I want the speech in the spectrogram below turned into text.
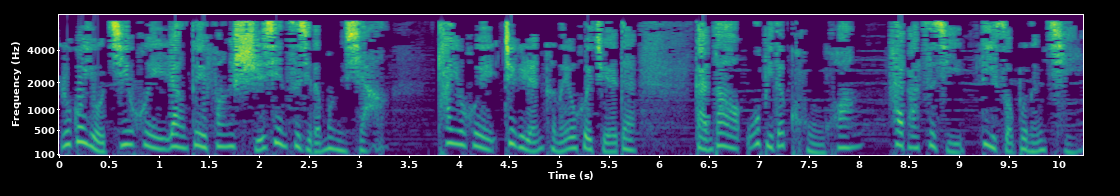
如果有机会让对方实现自己的梦想，他又会这个人可能又会觉得感到无比的恐慌，害怕自己力所不能及。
